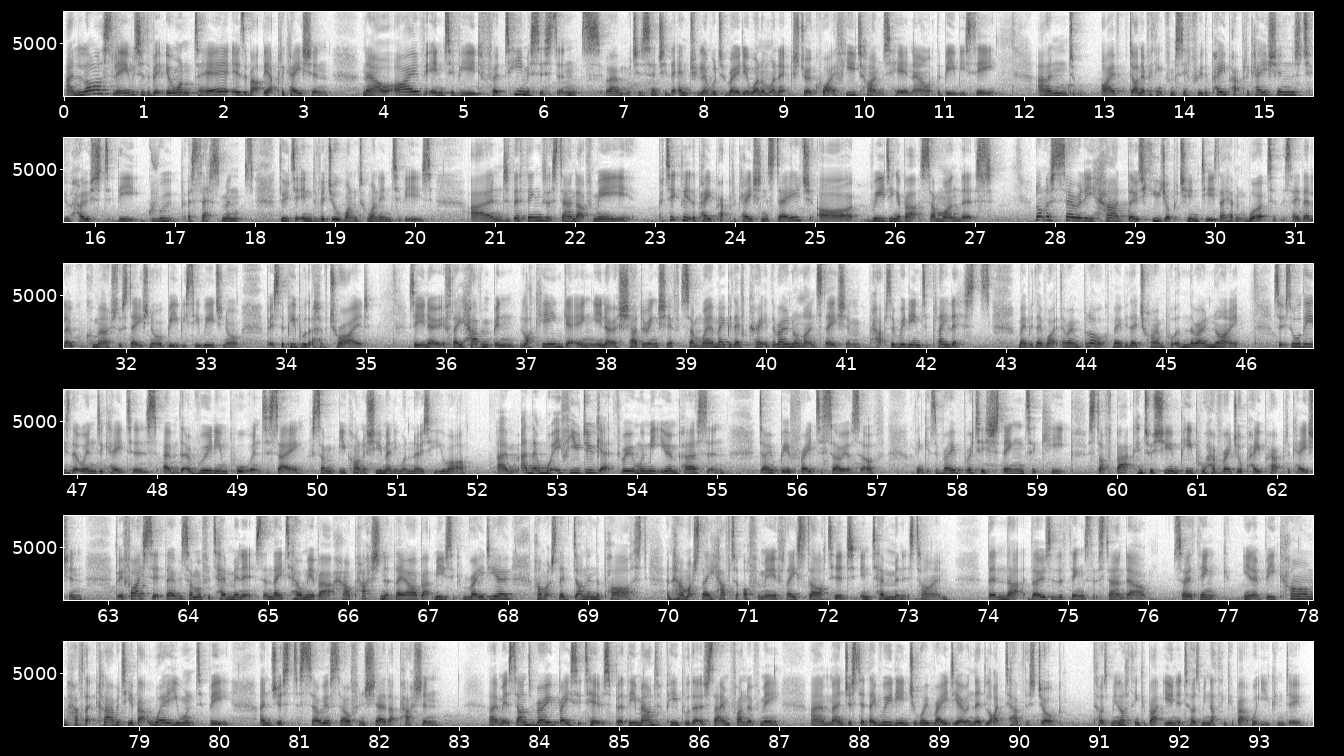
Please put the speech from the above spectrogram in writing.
And lastly, which is the bit you'll want to hear, is about the application. Now, I've interviewed for team assistants, um, which is essentially the entry level to Radio 1 and 1 Extra, quite a few times here now at the BBC. And I've done everything from sift through the paper applications to host the group assessments through to individual one to one interviews. And the things that stand out for me, particularly at the paper application stage, are reading about someone that's not necessarily had those huge opportunities. They haven't worked at, say, their local commercial station or a BBC regional, but it's the people that have tried. So, you know, if they haven't been lucky in getting, you know, a shadowing shift somewhere, maybe they've created their own online station. Perhaps they're really into playlists. Maybe they write their own blog. Maybe they try and put in their own night. So it's all these little indicators um, that are really important to say. Some you can't assume anyone knows who you are. Um, and then if you do get through and we meet you in person, don't be afraid to sell yourself. I think it's a very British thing to keep stuff back and to assume people have read your paper application. But if I sit there with someone for 10 minutes and they tell me about how passionate they are about music and radio, how much they've done in the past, and how much they have to offer me if they started in 10 minutes' time, then that those are the things that stand out. So I think, you know, be calm, have that clarity about where you want to be, and just sell yourself and share that passion. Um, it sounds very basic tips, but the amount of people that have sat in front of me um, and just said they really enjoy radio and they'd like to have this job tells me nothing about you and it tells me nothing about what you can do.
